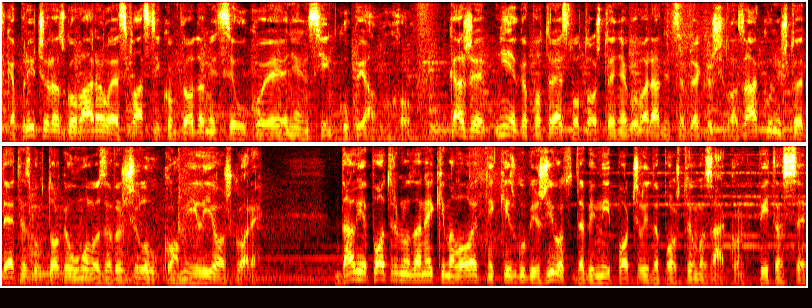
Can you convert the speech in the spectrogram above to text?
početka priče razgovarala je s vlasnikom prodavnice u kojoj je njen sin kupio alkohol. Kaže, nije ga potreslo to što je njegova radnica prekršila zakon i što je dete zbog toga umalo završilo u komi ili još gore. Da li je potrebno da neki maloletnik izgubi život da bi mi počeli da poštujemo zakon? Pita se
